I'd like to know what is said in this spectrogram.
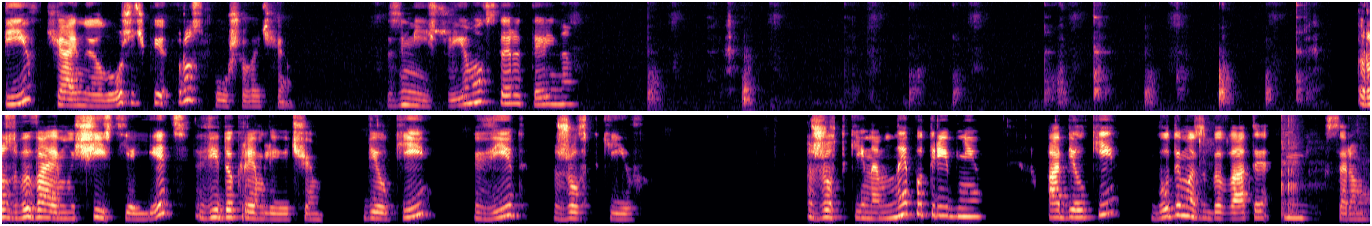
пів чайної ложечки розпушувача. Змішуємо все ретельно. Розбиваємо 6 яєць, відокремлюючи білки від жовтків. Жовтки нам не потрібні, а білки будемо збивати міксером.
